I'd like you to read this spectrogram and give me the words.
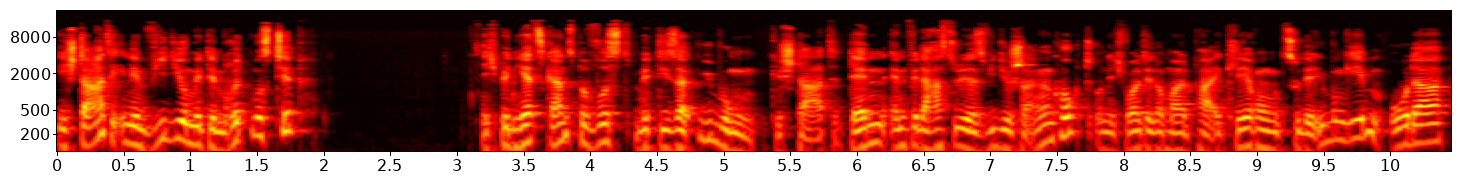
Ich starte in dem Video mit dem Rhythmustipp ich bin jetzt ganz bewusst mit dieser Übung gestartet, denn entweder hast du dir das Video schon angeguckt und ich wollte dir noch mal ein paar Erklärungen zu der Übung geben oder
